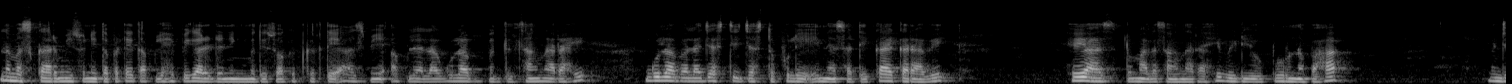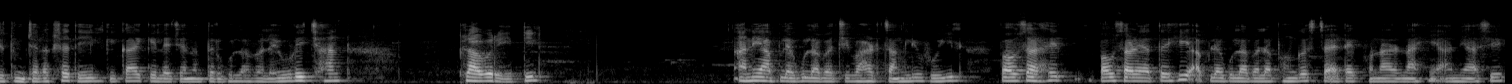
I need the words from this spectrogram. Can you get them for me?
नमस्कार मी सुनीता पटेत आपल्या हॅपी गार्डनिंगमध्ये स्वागत करते. आज मी आपल्याला गुलाबबद्दल सांगणार आहे. गुलाबाला जास्तीत जास्त फुले येण्यासाठी काय करावे हे आज तुम्हाला सांगणार आहे. व्हिडिओ पूर्ण पहा. म्हणजे तुमच्या लक्षात येईल की काय केल्याच्यानंतर गुलाबाला एवढे छान फ्लावर येतील आणि आपल्या गुलाबाची वाढ चांगली होईल. पावसाळ्यात पावसाळ्यातही आपल्या गुलाबाला फंगसचा अटॅक होणार नाही आणि असे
